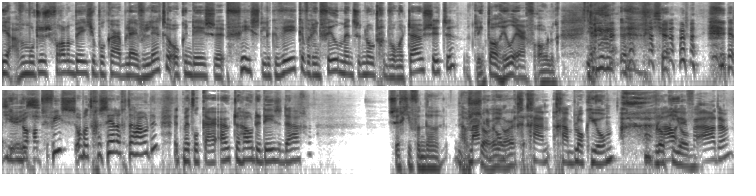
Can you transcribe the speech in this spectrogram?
Ja, we moeten dus vooral een beetje op elkaar blijven letten. Ook in deze feestelijke weken waarin veel mensen noodgedwongen thuis zitten. Dat klinkt al heel erg vrolijk. Hebben jullie, ja, hebben jullie nog advies om het gezellig te houden? Het met elkaar uit te houden deze dagen? Zeg je van de. Nou, Maak sorry om, hoor. Ga, ga een blokje om. Blokje Haal om. even adem.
